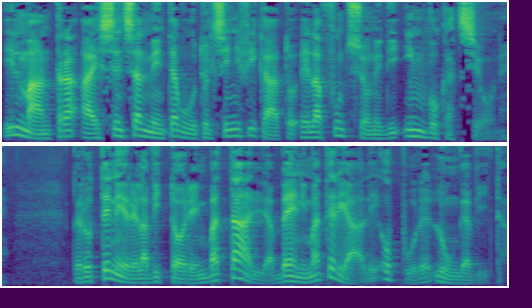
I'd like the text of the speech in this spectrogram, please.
Il mantra ha essenzialmente avuto il significato e la funzione di invocazione, per ottenere la vittoria in battaglia, beni materiali oppure lunga vita.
